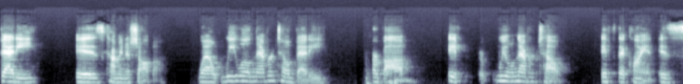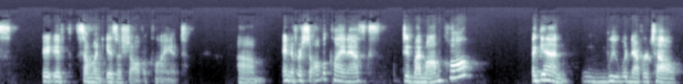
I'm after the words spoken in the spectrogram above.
Betty is coming to Shalva. Well, we will never tell Betty or Bob if we will never tell if the client is if someone is a Shalva client. Um, and if a Shalva client asks, "Did my mom call?" Again, we would never tell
